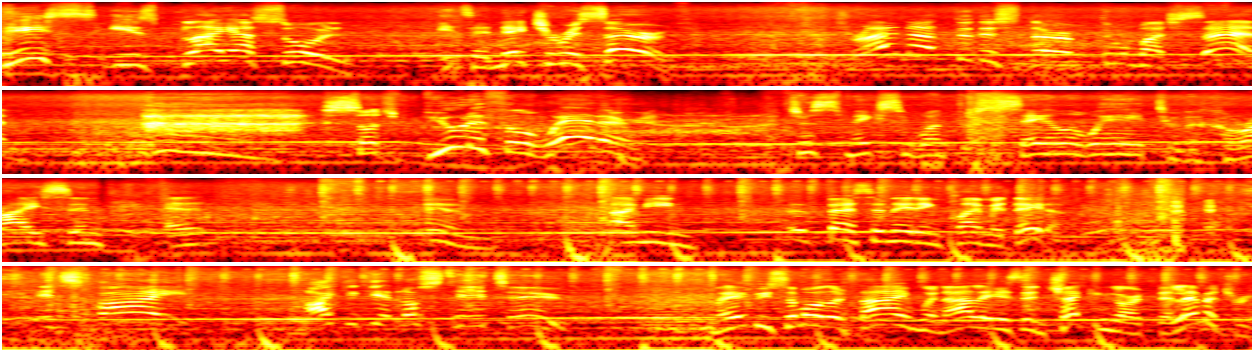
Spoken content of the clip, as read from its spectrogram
This is Playa Azul. It's a nature reserve. Try not to disturb too much sand. Ah, such beautiful weather. It just makes you want to sail away to the horizon and... and I mean, fascinating climate data. It's fine. I could get lost here too. Maybe some other time when Ale isn't checking our telemetry.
